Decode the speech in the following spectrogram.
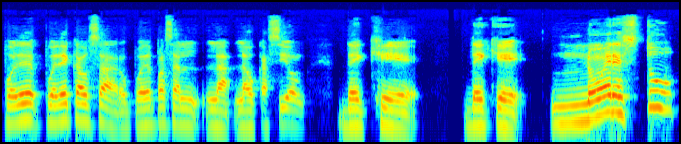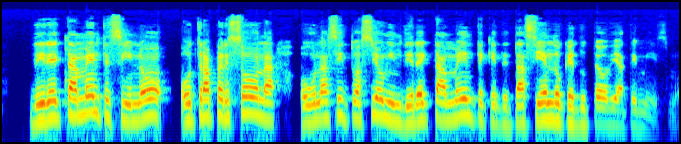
puede, puede causar o puede pasar la, la ocasión de que, de que no eres tú directamente, sino otra persona o una situación indirectamente que te está haciendo que tú te odies a ti mismo.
